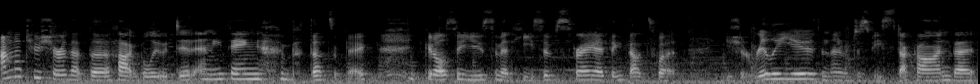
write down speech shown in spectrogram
I'm not too sure that the hot glue did anything, but that's okay. You could also use some adhesive spray. I think that's what you should really use and then it would just be stuck on, but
